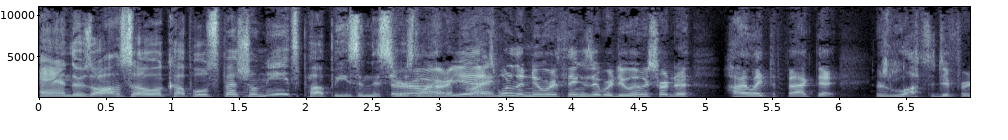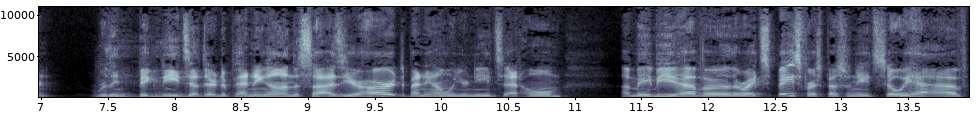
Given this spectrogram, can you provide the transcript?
And there's also a couple of special needs puppies in this year's There are, lineup, yeah, right? it's one of the newer things that we're doing. We're starting to highlight the fact that there's lots of different, really big needs out there, depending on the size of your heart, depending on what your needs at home. Uh, maybe you have uh, the right space for a special needs. So we have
